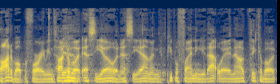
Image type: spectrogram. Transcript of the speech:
thought about before. I mean, talk Yeah. about SEO and SEM and people finding you that way, and now think about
